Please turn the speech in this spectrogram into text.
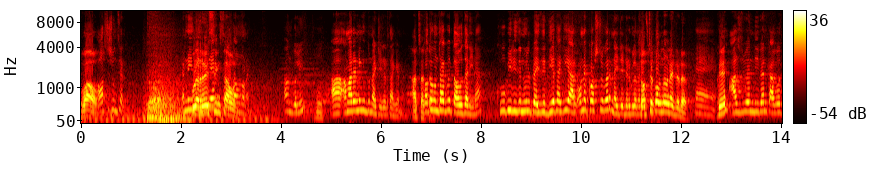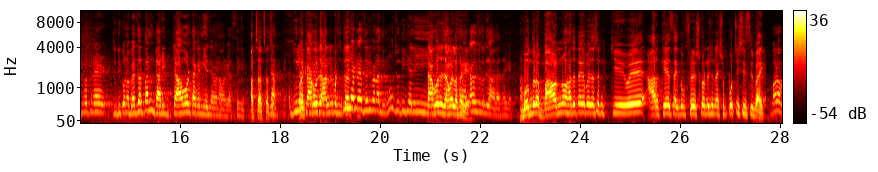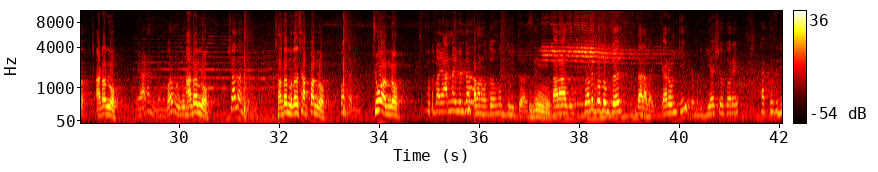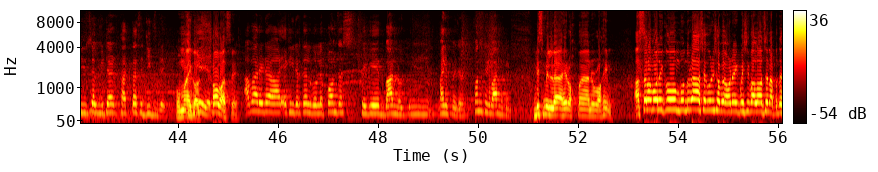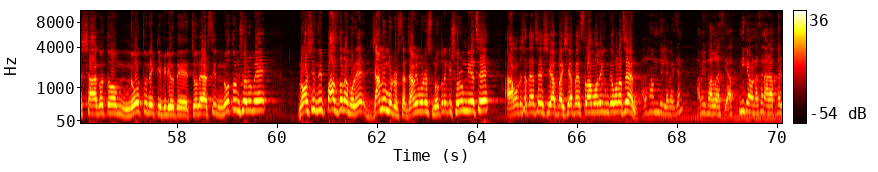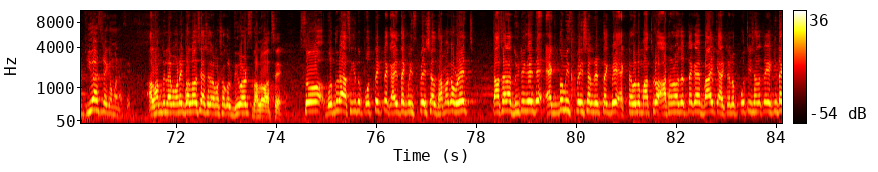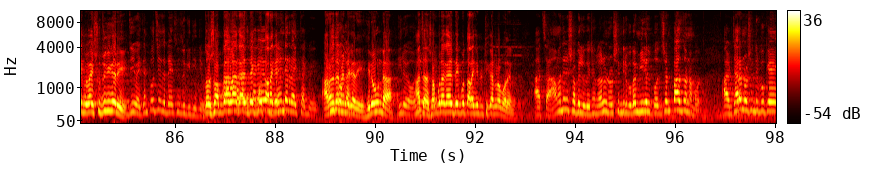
Wow আওয়াজটা শুনছেন? এমনি পুরা ও নাই। এখন বলি আমার এনে কিন্তু নাইট রাইডার থাকে না। আচ্ছা, আচ্ছা। কতক্ষণ থাকবে তাও জানি না। খুবই রিজনেবল প্রাইসে দিয়ে থাকি আর অনেক কষ্ট করে নাইট রাইডারগুলো সবচেয়ে কম দামে নাইট রাইডার হ্যাঁ হ্যাঁ। আসবেন নিবেন কাগজপত্রের যদি কোনো বেজাল পান গাড়ির ডাবল টাকা নিয়ে যাবেন আমার কাছ থেকে। আচ্ছা আচ্ছা আচ্ছা। যান, দুই মানে লাখ কাগজে টাকা- 100% দুই লাখ টাকা জরিমানা দিমু যদি খালি কাগজে ঝামেলা থাকে? হ্যাঁ, কাগজপত্রে ঝামেলা থাকে। বন্ধুরা বাউন্ন হাজার টাকা পেয়ে যাচ্ছেন কিউএ আর কেস একদম ফ্রেশ কন্ডিশন একশো পঁচিশ সিসির বাইক বরাবর। আটান্ন। এই আটান্ন সাতান্ন। সাতান্ন তাহলে ছাপ্পান্ন। পঞ্চান্ন। চুয়ান্ন। ভাই আর নাইবেন না আমার মতো মধ্যবিত্ত আছে। তারা তাদের প্রথম চয়েস যারা ভাই। কারণ কি? এর মধ্যে গিয়ার শো করে থাকতেছে ডিজিটাল মিটার থাকতেছে ডিস্ক ব্রেক ও মাই গড সব আছে। আবার এটা এক লিটার তেল বললে পঞ্চাশ থেকে বান্ন মাইলেজ পেয়ে যাবেন। পঞ্চাশ থেকে বান্ন কিলো। বিসমিল্লাহ রহমান রহিম। আসসালামু আলাইকুম বন্ধুরা আশা করি সবাই অনেক বেশি ভালো আছেন। আপনাদের স্বাগতম। নতুন একটি ভিডিওতে চলে আসছি নতুন শোরুমে নরসিংদী পাঁচদোনা মোড়ে জামি মোটরস। আর জামি মোটরস নতুন একটি শোরুম নিয়েছে। আর আমাদের সাথে আছে শিয়াব ভাই। শিয়াব ভাই আসসালামু আলাইকুম কেমন আছেন? আলহামদুলিল্লাহ ভাইজান আমি ভালো আছি। আপনি কেমন আছেন? আর আপনার ভিউয়ার্সরা কেমন আছে? আলহামদুলিল্লাহ আমি অনেক ভালো আছি। আশা করি আমার সকল ভিউয়ার্স ভালো আছে। সো বন্ধুরা আছে কিন্তু প্রত্যেকটা গাড়ি থাকবে স্পেশাল ধামাকা রেট তাছাড়া দুইটা গাড়িতে একদম স্পেশাল রেট থাকবে। একটা হলো মাত্র আঠারো হাজার টাকায় বাইক আর একটা হলো পঁচিশ হাজার টাকায় কি থাকবে ভাই? সুজুকি গাড়ি? জি ভাইজান পঁচিশ হাজার টাকা সুজুকি দিয়ে দিব। তো সব গালা গাড়ি দেখব তার আগে বাইক থাকবে। আঠারো হাজার গাড়ি হিরো হুন্ডা আচ্ছা। সবগুলা গাড়ি দেখব তার আগে একটু ঠিকানা বলেন। আচ্ছা আমাদের সবের লোকেশন হলো নরসিংদীর বুকে মিডল পজিশন পাঁচ নম্বর। আর যারা নরসিংদীর বুকে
